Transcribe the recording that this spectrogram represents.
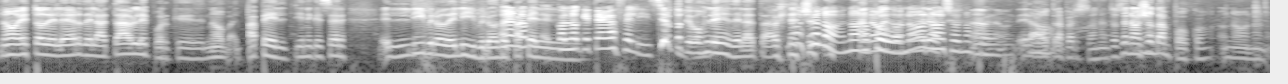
no esto de leer de la tablet porque no papel, tiene que ser el libro de libro de Bueno, papel. con lo que te haga feliz Cierto que vos lees de la tablet. No, yo no, no, Ah, no puedo, vos no, era- no, yo no ah, puedo. era No. otra persona. Entonces no, yo tampoco. No, no, no.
